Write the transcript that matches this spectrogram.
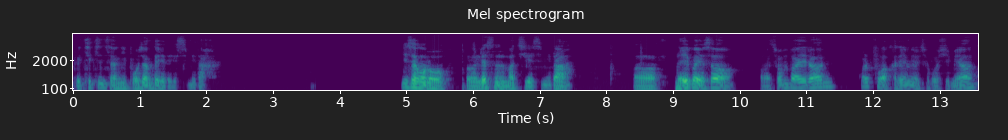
그 직진성이 보장되게 되겠습니다. 이상으로 어, 레슨을 마치겠습니다. 어, 네이버에서 어, 존 바이런 골프 아카데미를 쳐보시면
